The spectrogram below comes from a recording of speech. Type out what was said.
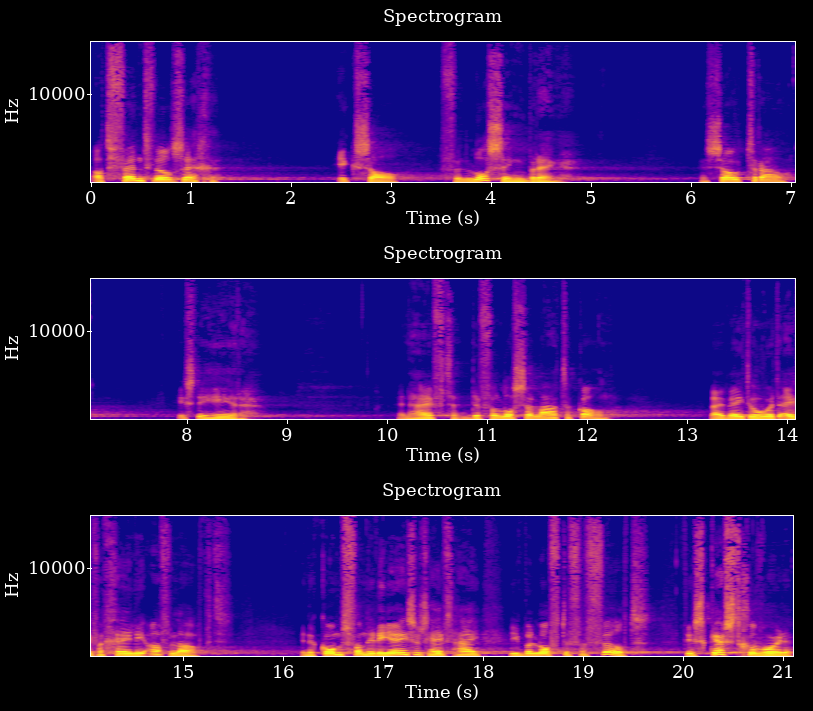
Advent wil zeggen, ik zal verlossing brengen. En zo trouw is de Heer. En hij heeft de verlosser laten komen. Wij weten hoe het evangelie afloopt. In de komst van de Heer Jezus heeft hij die belofte vervuld. Het is kerst geworden.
